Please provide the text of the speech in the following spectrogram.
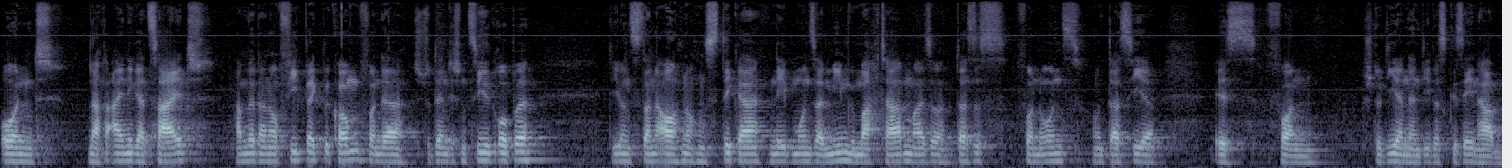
Und nach einiger Zeit haben wir dann auch Feedback bekommen von der studentischen Zielgruppe, die uns dann auch noch einen Sticker neben unserem Meme gemacht haben. Also das ist von uns und das hier ist von Studierenden, die das gesehen haben.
